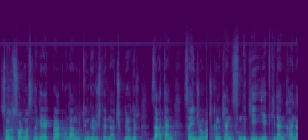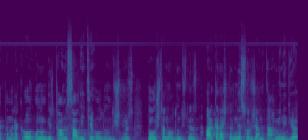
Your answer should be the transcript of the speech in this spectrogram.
soru sormasına gerek bırakmadan bütün görüşlerini açıklıyordur. Zaten Sayın Cumhurbaşkanı kendisindeki yetkiden kaynaklanarak o, onun bir tanrısal yeti olduğunu düşünüyoruz. Doğuştan olduğunu düşünüyoruz. Arkadaşların ne soracağını tahmin ediyor.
